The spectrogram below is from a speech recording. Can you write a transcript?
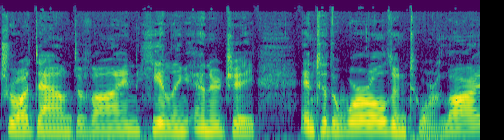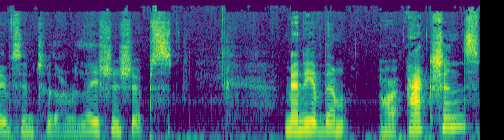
draw down divine healing energy into the world, into our lives, into our relationships. Many of them are actions,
